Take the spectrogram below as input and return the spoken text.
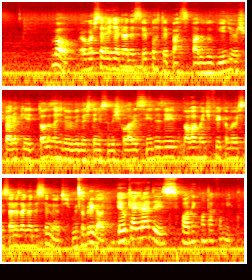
Bom, eu gostaria de agradecer por ter participado do vídeo. Eu espero que todas as dúvidas tenham sido esclarecidas e novamente fica meus sinceros agradecimentos. Muito obrigado. Eu que agradeço. Podem contar comigo.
